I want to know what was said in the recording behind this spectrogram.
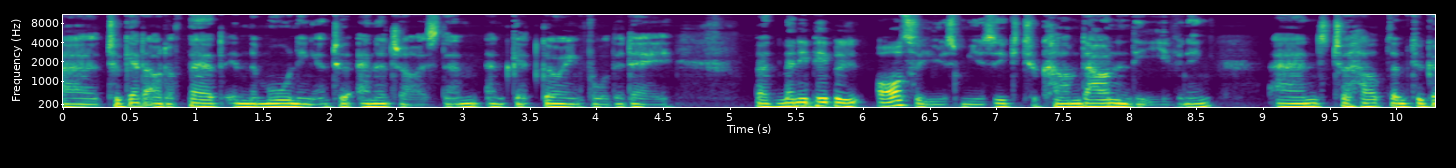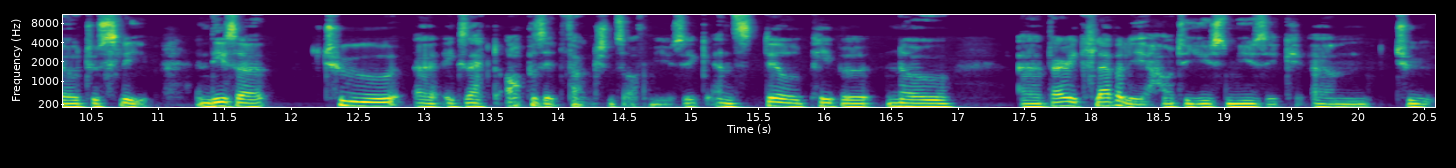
uh, to get out of bed in the morning and to energize them and get going for the day. But many people also use music to calm down in the evening and to help them to go to sleep. And these are two uh, exact opposite functions of music, and still people know uh, very cleverly how to use music um, to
